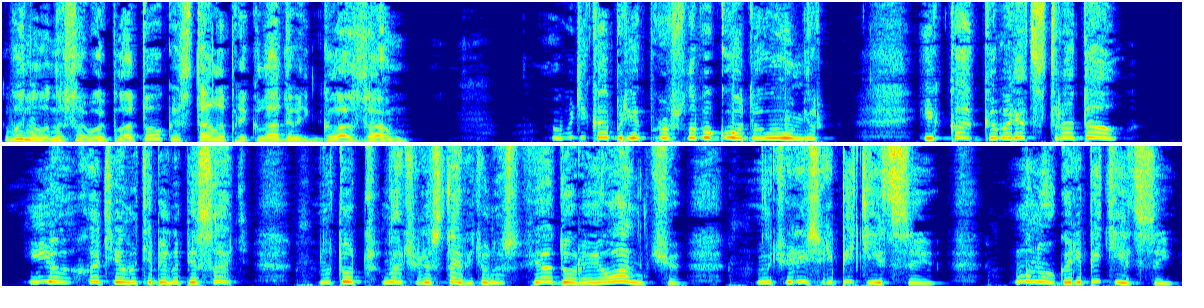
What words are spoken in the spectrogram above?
вынула носовой платок и стала прикладывать к глазам. — В декабре прошлого года умер. И, как говорят, страдал. Я хотела тебе написать, но тут начали ставить у нас Феодора Иоанновича, начались репетиции, много репетиций.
